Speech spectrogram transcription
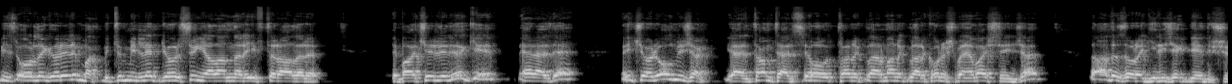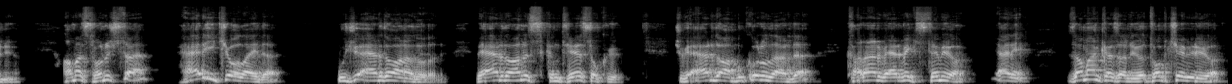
biz orada görelim bak bütün millet görsün yalanları, iftiraları. E Bahçeli de diyor ki herhalde hiç öyle olmayacak. Yani tam tersi o tanıklar manıklar konuşmaya başlayınca daha da zora girecek diye düşünüyor. Ama sonuçta her iki olayda ucu Erdoğan'a doladı. Ve Erdoğan'ı sıkıntıya sokuyor. Çünkü Erdoğan bu konularda karar vermek istemiyor. Yani zaman kazanıyor, top çeviriyor.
